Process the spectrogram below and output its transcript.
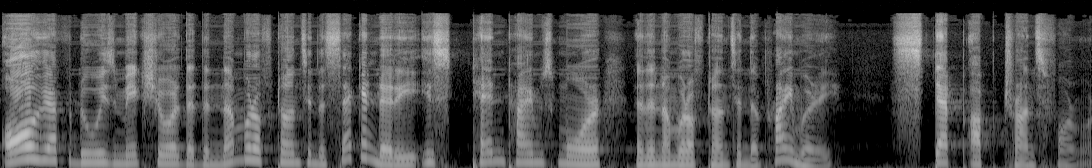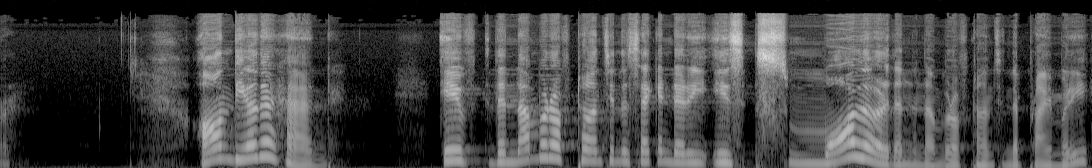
all we have to do is make sure that the number of turns in the secondary is 10 times more than the number of turns in the primary. Step up transformer. On the other hand, if the number of turns in the secondary is smaller than the number of turns in the primary,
